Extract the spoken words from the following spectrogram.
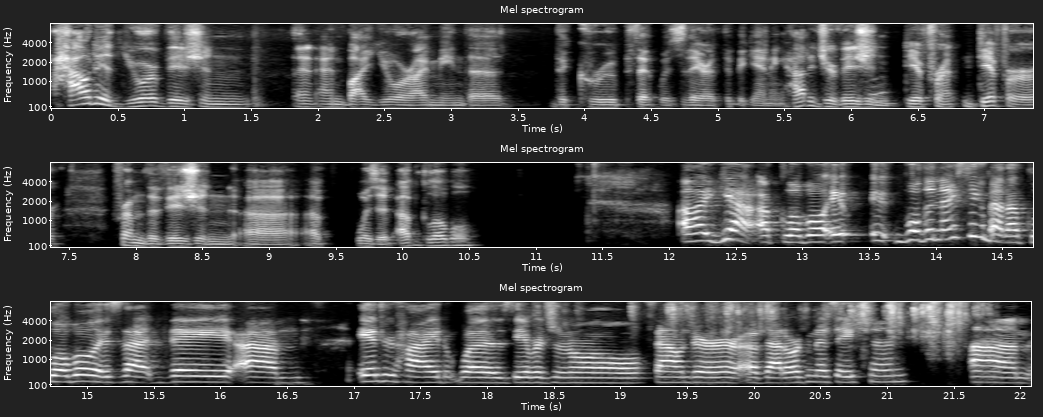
How did your vision, and, and by your I mean the the group that was there at the beginning. How did your vision different differ from the vision uh, of was it Up Global? Uh, yeah, Up Global. It, it, well, the nice thing about Up Global is that they um, Andrew Hyde was the original founder of that organization, um,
